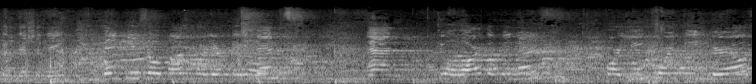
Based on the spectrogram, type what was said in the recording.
conditioning. Thank you so much for your patience. And to award the winners for you, fourteen girls,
